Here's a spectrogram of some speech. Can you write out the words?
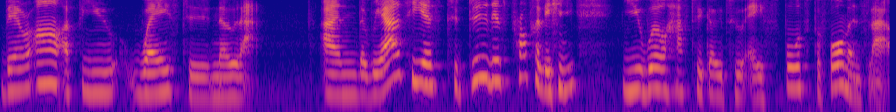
there are a few ways to know that. And the reality is to do this properly, you will have to go to a sports performance lab.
